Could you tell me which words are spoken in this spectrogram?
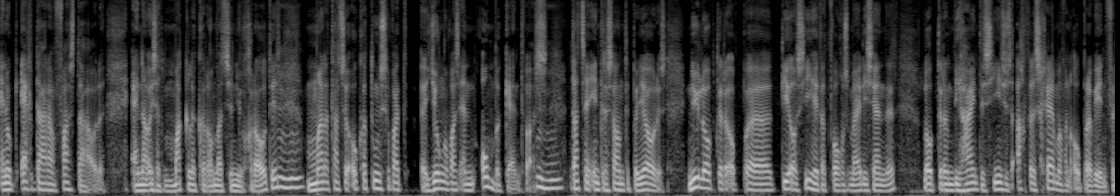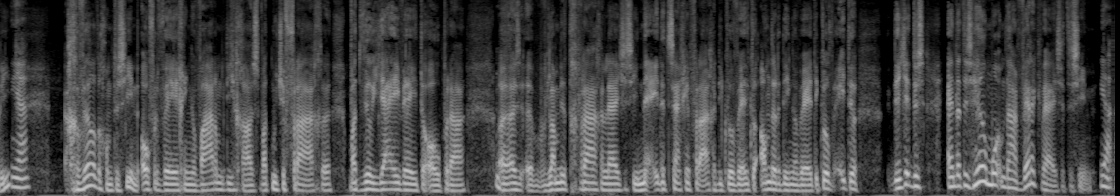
En ook echt daaraan vast te houden. En nou is het makkelijker omdat ze nu groot is. Maar dat had ze ook al toen ze wat eh, jonger was en onbekend was. Mhm. Dat zijn interessante periodes. Nu loopt er op eh, TLC, heet dat volgens mij, die zender... loopt er een behind the scenes, dus achter de schermen van Oprah Winfrey. Ja. Geweldig om te zien. Overwegingen, waarom die gast, wat moet je vragen? Wat wil jij weten, Oprah? Eh, eh, laat me het vragenlijstje zien. Nee, dit zijn geen vragen die ik wil weten. Ik wil andere dingen weten. Ik wil weten... Weet je, dus, en dat is heel mooi om daar werkwijze te zien. Ja.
